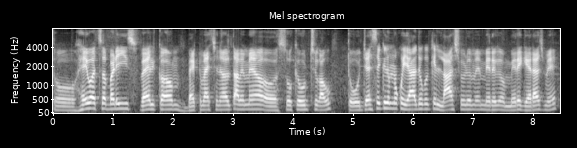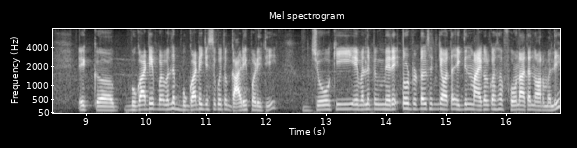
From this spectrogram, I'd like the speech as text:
तो hey what's up buddies welcome back to my channel तो अभी मैं सो के उठ चुका हूँ। तो जैसे कि तुम लोग को याद होगा कि लास्ट वीडियो में मेरे मेरे गैराज में एक बुगाटी मतलब बुगाटी जैसी कोई तो गाड़ी पड़ी थी, जो कि मतलब मेरे तो टोटल सीन क्या होता है, एक दिन माइकल को ऐसा फ़ोन आता है नॉर्मली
